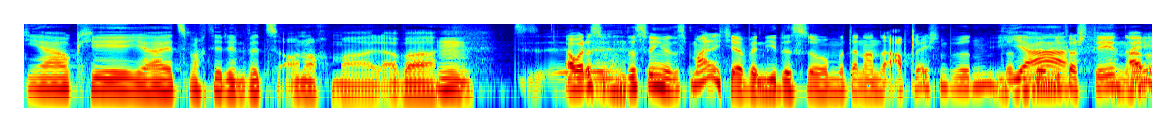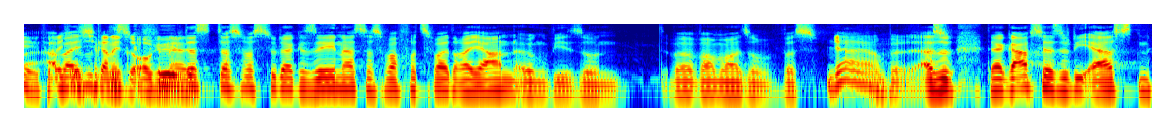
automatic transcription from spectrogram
ja, okay, ja, jetzt macht ihr den Witz auch noch mal, aber Aber das, deswegen, das meine ich ja, wenn die das so miteinander abgleichen würden, dann ja, würden die verstehen, ey, aber, vielleicht aber ist ich habe nicht das so Gefühl, dass das, was du da gesehen hast, das war vor zwei, drei Jahren irgendwie so ein, war, war mal so was. Ja, ja. Also da gab es ja so die ersten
